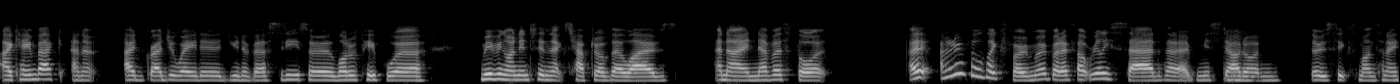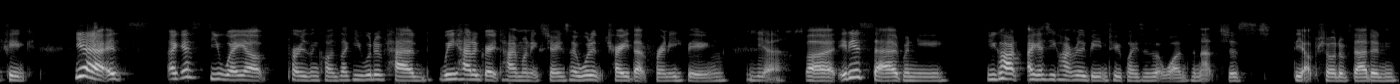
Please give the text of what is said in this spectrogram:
I came back and it, I'd graduated university, so a lot of people were moving on into the next chapter of their lives, and I never thought I, I don't know if it was like FOMO, but I felt really sad that I missed out mm. on those six months. And I think, yeah, it's, I guess you weigh up pros and cons. Like you would have had, we had a great time on exchange, so I wouldn't trade that for anything. Yeah. But it is sad when you, you can't, I guess you can't really be in two places at once. And that's just the upshot of that and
